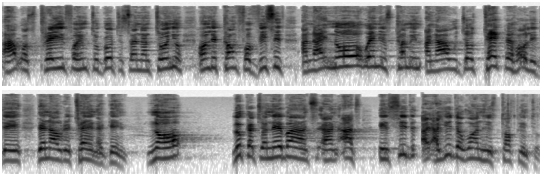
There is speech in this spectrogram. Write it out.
I was praying for him to go to San Antonio, only come for visit. And I know when he's coming and I will just take a holiday, then I'll return again. No. Look at your neighbor and, and ask, is he, are you the one he's talking to?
